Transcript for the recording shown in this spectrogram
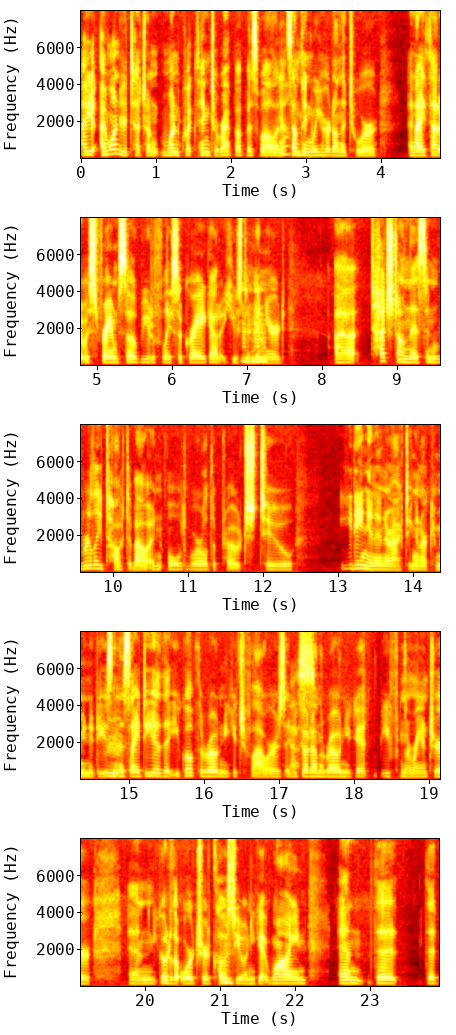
I, I wanted to touch on one quick thing to wrap up as well, and Yeah. it's something we heard on the tour, and I thought it was framed so beautifully. So Greg out at Huston mm-hmm. Vineyard uh, touched on this and really talked about an old world approach to eating and interacting in our communities, and mm. this idea that you go up the road and you get your flowers, and you go down the road and you get beef from the rancher, and you go to the orchard close mm. to you and you get wine, and the the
